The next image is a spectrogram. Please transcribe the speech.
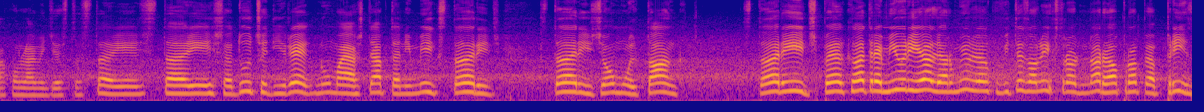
Acum la minge este Sturridge, Sturridge se duce direct, nu mai așteaptă nimic, Sturridge, Sturridge, omul tank, Sturridge pe către Muriel, iar Muriel cu viteza lui extraordinară aproape a prins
